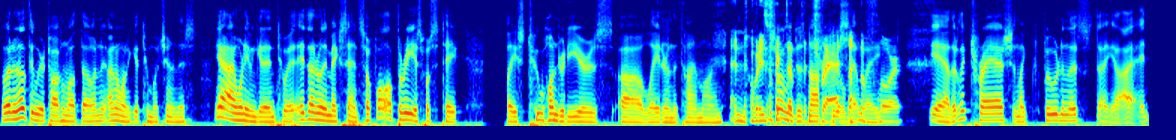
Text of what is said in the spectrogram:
But another thing we were talking about though, and I don't want to get too much into this. Yeah, I won't even get into it. It doesn't really make sense. So Fallout 3 is supposed to take place 200 years uh, later in the timeline. And nobody's It picked up does the not trash feel that on the way. floor. Yeah, there's like trash and like food in this. I, I,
